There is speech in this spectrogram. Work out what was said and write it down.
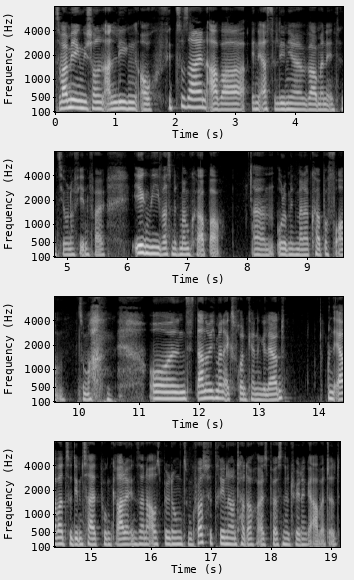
es war mir irgendwie schon ein Anliegen, auch fit zu sein, aber in erster Linie war meine Intention auf jeden Fall, irgendwie was mit meinem Körper ähm, oder mit meiner Körperform zu machen. Und dann habe ich meinen Ex-Freund kennengelernt und er war zu dem Zeitpunkt gerade in seiner Ausbildung zum CrossFit-Trainer und hat auch als Personal Trainer gearbeitet.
